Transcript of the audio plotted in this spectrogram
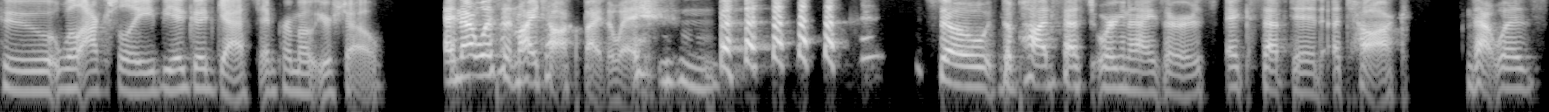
who will actually be a good guest and promote your show. And that wasn't my talk, by the way. Mm-hmm. so the Podfest organizers accepted a talk that was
